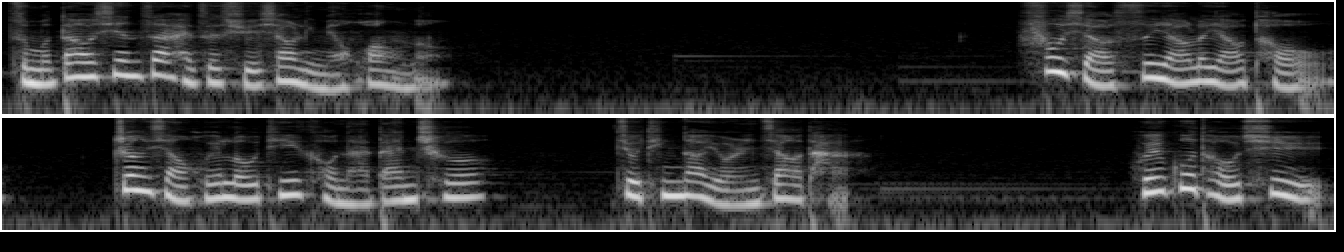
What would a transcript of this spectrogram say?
怎么到现在还在学校里面晃呢？傅小司摇了摇头，正想回楼梯口拿单车，就听到有人叫他。回过头去，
